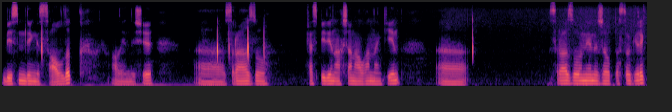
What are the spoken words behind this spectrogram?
Бес мың теңге салдық. Ал ендеше ә, сразу каспийден ақшаны алғаннан кейін ә, сразу нені жауып тастау керек.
